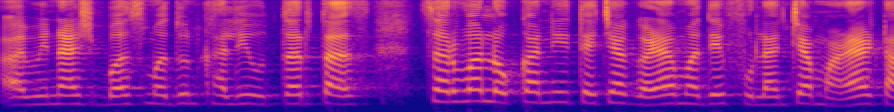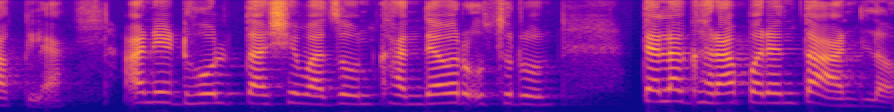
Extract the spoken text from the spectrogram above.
अविनाश बसमधून खाली उतरताच सर्व लोकांनी त्याच्या गळ्यामध्ये फुलांच्या माळ्या टाकल्या आणि ढोल ताशे वाजवून खांद्यावर उचलून त्याला घरापर्यंत आणलं.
